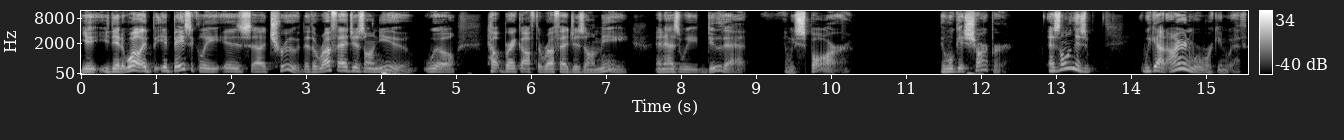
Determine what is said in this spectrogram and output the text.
You you did it. Well, it it basically is uh, true that the rough edges on you will help break off the rough edges on me, and as we do that and we spar, then we'll get sharper. As long as we got iron we're working with,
